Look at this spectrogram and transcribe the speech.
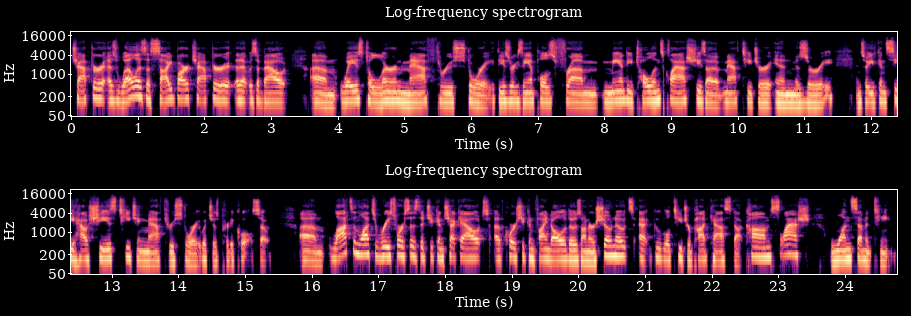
chapter as well as a sidebar chapter that was about um, ways to learn math through story. These are examples from Mandy Tolan's class. She's a math teacher in Missouri. And so you can see how she's teaching math through story, which is pretty cool. So um, lots and lots of resources that you can check out. Of course, you can find all of those on our show notes at googleteacherpodcast.com slash 117.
